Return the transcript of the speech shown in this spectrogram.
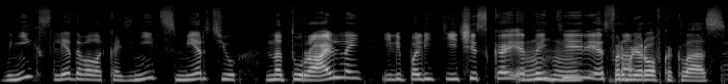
в них следовало казнить смертью натуральной или политической. Это Мгм. интересно. Формулировка класс.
